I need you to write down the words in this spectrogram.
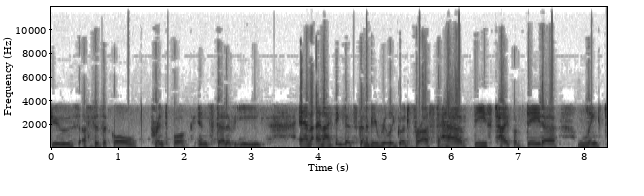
choose a physical print book instead of e. And, and I think that's going to be really good for us to have these type of data linked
